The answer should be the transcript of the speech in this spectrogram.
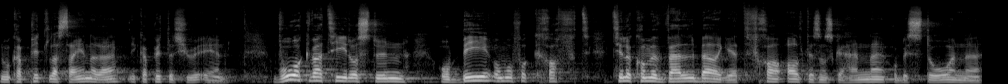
noen kapitler senere, i kapittel 21. Våk hver tid og stund og be om å få kraft til å komme velberget fra alt det som skal hende, og bli stående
